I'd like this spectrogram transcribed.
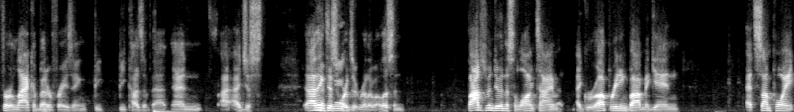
for lack of better mm. phrasing be, because of that. And i, I just i think That's this not- words it really well. Listen bob's been doing this a long time. I grew up reading bob mcginn. At some point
